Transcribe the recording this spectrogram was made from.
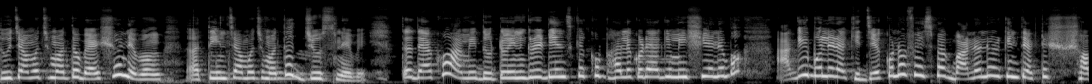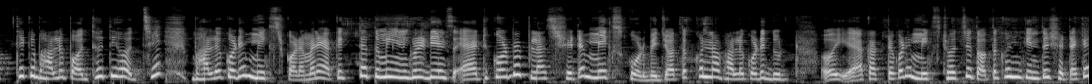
দু চামচ মতো বেসন এবং তিন মতো জুস নেবে। তো দেখো, আমি দুটো ইনগ্রিডিয়েন্টসকে খুব ভালো করে আগে মিশিয়ে নেব। আগেই বলে রাখি যে কোনো ফেস প্যাক বানানোর কিন্তু একটা সব থেকে ভালো পদ্ধতি হচ্ছে ভালো করে মিক্সড করা। মানে এক একটা তুমি ইনগ্রিডিয়েন্টস অ্যাড করবে প্লাস সেটা মিক্স করবে। যতক্ষণ না ভালো করে দু, ওই এক একটা করে মিক্সড হচ্ছে, ততক্ষণ কিন্তু সেটাকে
